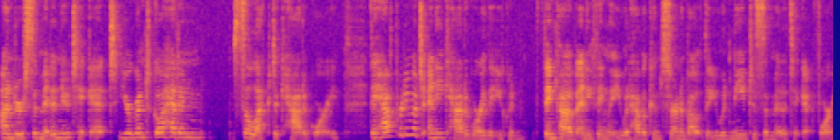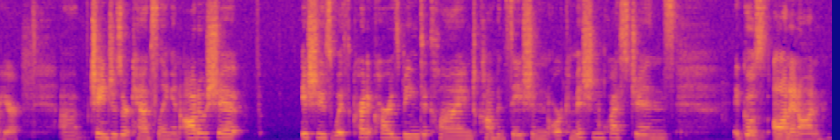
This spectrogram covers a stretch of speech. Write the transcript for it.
under submit a new ticket, you're going to go ahead and select a category. They have pretty much any category that you could think of, anything that you would have a concern about that you would need to submit a ticket for here. Um, changes or canceling an auto ship, issues with credit cards being declined, compensation or commission questions. It goes on and on.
